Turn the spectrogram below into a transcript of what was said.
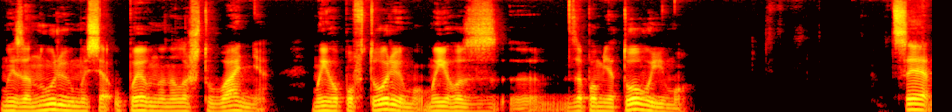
ми занурюємося у певне налаштування, ми його повторюємо, ми його е, запам'ятовуємо. Це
